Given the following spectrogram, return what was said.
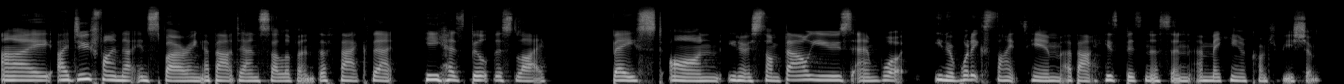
I, I do find that inspiring about Dan Sullivan the fact that he has built this life based on you know some values and what you know what excites him about his business and, and making a contribution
